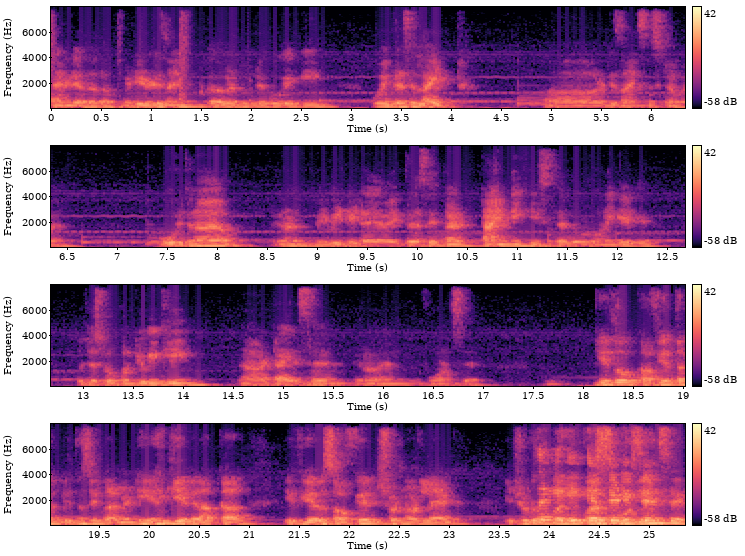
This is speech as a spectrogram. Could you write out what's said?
टाइम लेता था। मटेरियल डिज़ाइन का अगर तुम देखोगे कि वो एक तरह से लाइट डिज़ाइन सिस्टम है। वो इतना मे बी डेटा या एक तरह से इतना टाइम नहीं खींचता लोड होने के लिए। तो जस्ट ओपन क्योंकि क्लीन टाइल्स है यू नो एंड फॉन्ट्स है। ये तो काफ़ी हद तक बिज़नेस रिक्वायरमेंट ही है कि अगर आपका if you have a software it should not lag it should open एक एस्थेटिक सेंस है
